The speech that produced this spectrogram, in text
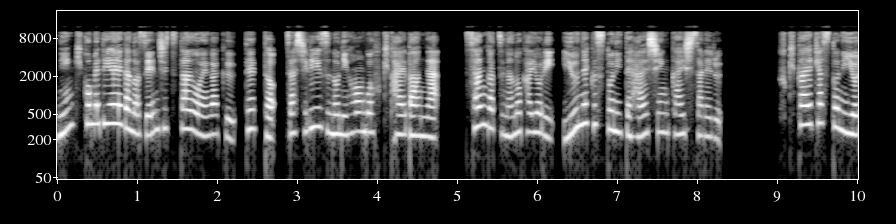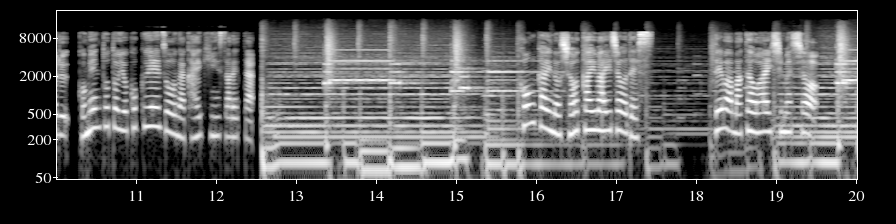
人気コメディ映画の前日譚を描く、テッド・ザ・シリーズの日本語吹き替え版が、3月7日より U-NEXT にて配信開始される。吹き替えキャストによるコメントと予告映像が解禁された。今回の紹介は以上です。ではまたお会いしましょう。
